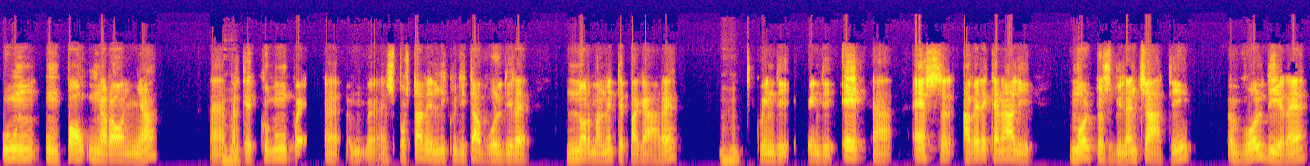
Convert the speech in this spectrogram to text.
un, un po' una rogna, eh, Mhm, perché comunque eh, mh, spostare liquidità vuol dire normalmente pagare, mhm, quindi, quindi e eh, essere- avere canali molto sbilanciati eh, vuol dire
